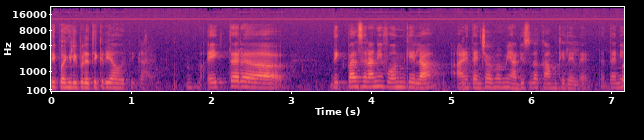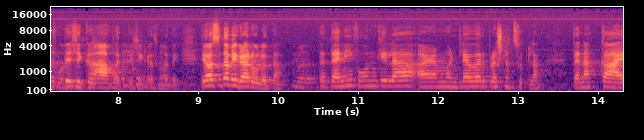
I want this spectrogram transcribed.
ती पहिली प्रतिक्रिया होती? काय? एक तर दिग्पाल सरांनी फोन केला आणि त्यांच्याबरोबर मी आधी सुद्धा काम केलेलं आहे. तर त्यांनी शिकत. हा पत्ते शिकसमध्ये तेव्हा सुद्धा वेगळा रोल होता. तर त्यांनी फोन केला म्हटल्यावर प्रश्नच सुटला. त्यांना काय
